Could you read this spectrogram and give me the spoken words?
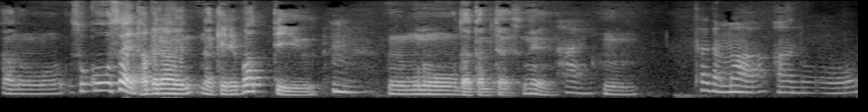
あの、そこさえ食べられなければっていううんうんものだったみたいですね。はいうん。ただまああの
